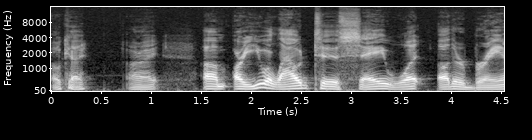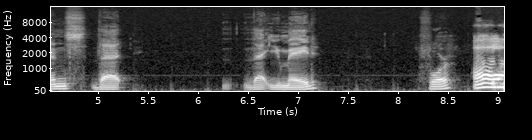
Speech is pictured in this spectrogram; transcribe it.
Okay. All right. Um, are you allowed to say what other brands that that you made for? Uh,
